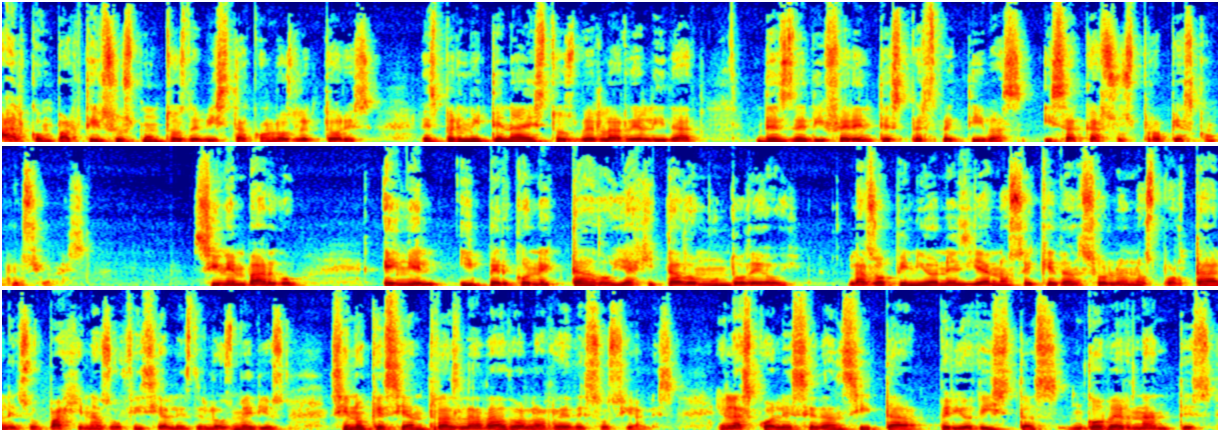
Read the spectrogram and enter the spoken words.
al compartir sus puntos de vista con los lectores, les permiten a estos ver la realidad desde diferentes perspectivas y sacar sus propias conclusiones. Sin embargo, en el hiperconectado y agitado mundo de hoy, las opiniones ya no se quedan solo en los portales o páginas oficiales de los medios, sino que se han trasladado a las redes sociales, en las cuales se dan cita periodistas, gobernantes,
